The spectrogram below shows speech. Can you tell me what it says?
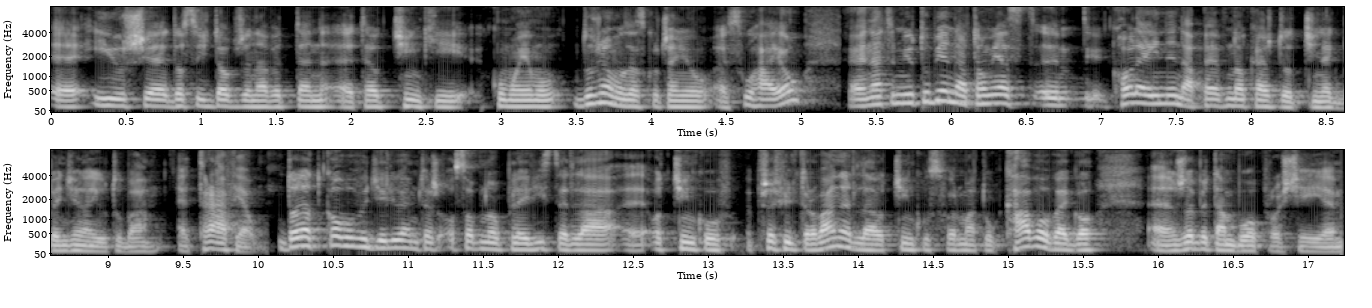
e, i już się dosyć dobrze nawet ten, te odcinki ku mojemu dużemu zaskoczeniu e, słuchają. na tym YouTubie, natomiast kolejny na pewno każdy odcinek będzie na YouTube'a e, trafiał. Dodatkowo wydzieliłem też osobną playlistę dla e, odcinków przefiltrowane, dla odcinków z formatu kawowego, e, żeby tam było prościej je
